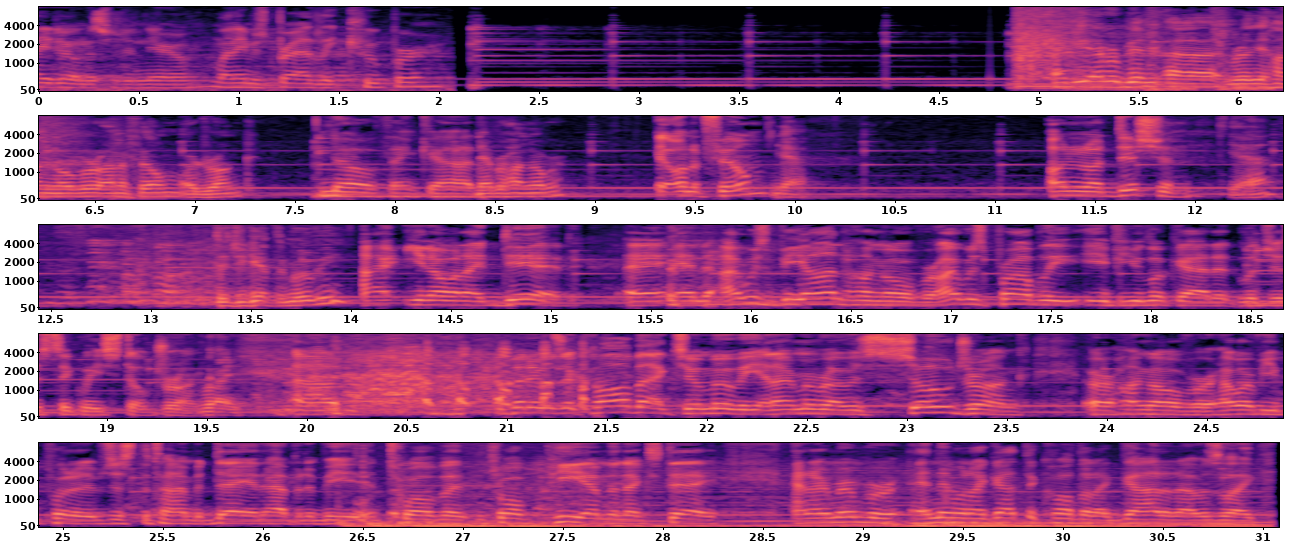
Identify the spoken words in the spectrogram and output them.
How you doing, Mr. De Niro? My name is Bradley Cooper. Have you ever been uh, really hungover on a film or drunk? No, thank God. Never hungover? On a film? Yeah. On an audition. Yeah. Did you get the movie? I, you know, and I did, and, and I was beyond hungover. I was probably, if you look at it logistically, still drunk. Right. Um, but it was a callback to a movie, and I remember I was so drunk or hungover, however you put it. It was just the time of day. It happened to be at 12 at 12 p.m. the next day, and I remember. And then when I got the call that I got it, I was like.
